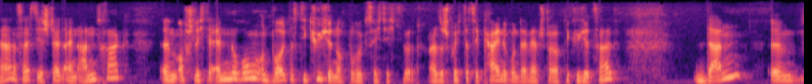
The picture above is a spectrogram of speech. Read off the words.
ja, das heißt, ihr stellt einen Antrag ähm, auf schlichte Änderungen und wollt, dass die Küche noch berücksichtigt wird. Also sprich, dass ihr keine Grunderwerbsteuer auf die Küche zahlt. Dann ähm,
